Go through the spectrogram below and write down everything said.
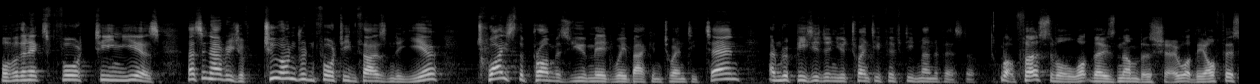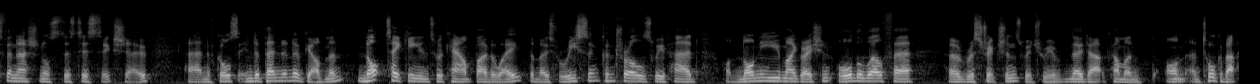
over the next 14 years. That's an average of 214,000 a year, twice the promise you made way back in 2010 and repeated in your 2015 manifesto. Well, first of all, what those numbers show, what the Office for National Statistics show, and of course independent of government, not taking into account, by the way, the most recent controls we've had on non-EU migration or the welfare uh, restrictions, which we have no doubt come on, on, and talk about.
